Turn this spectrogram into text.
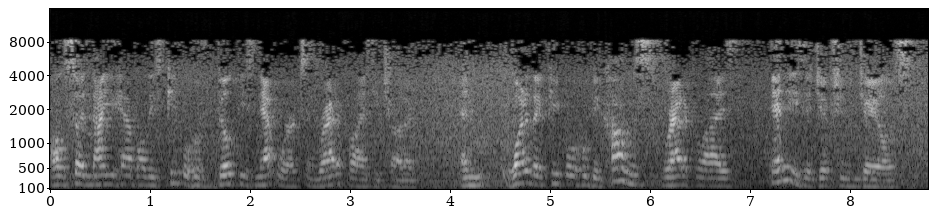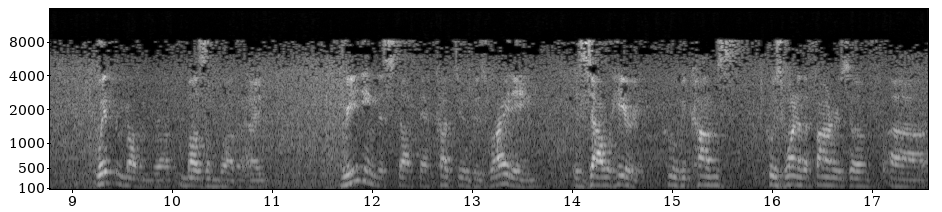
all of a sudden now you have all these people who've built these networks and radicalized each other. And one of the people who becomes radicalized in these Egyptian jails with the Muslim Brotherhood, reading the stuff that Qutb is writing, is Zawahiri, who becomes, who's one of the founders of uh,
